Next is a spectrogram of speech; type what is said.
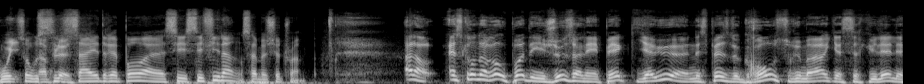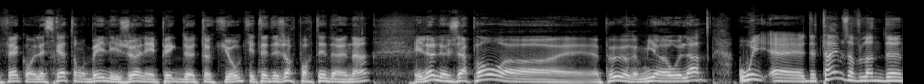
Oui, ça en aussi, plus. ça aiderait pas euh, ses, ses finances à M. Trump. Alors, est-ce qu'on aura ou pas des Jeux olympiques? Il y a eu une espèce de grosse rumeur qui a circulé, l'effet qu'on laisserait tomber les Jeux olympiques de Tokyo, qui étaient déjà reportés d'un an. Et là, le Japon a euh, un peu mis un haut là. Oui, euh, The Times of London,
